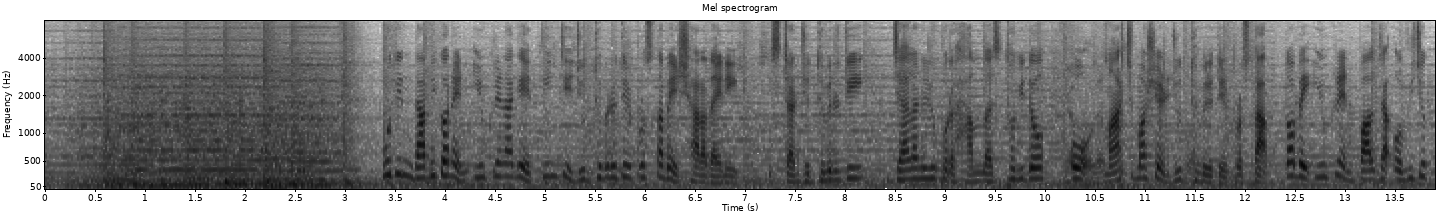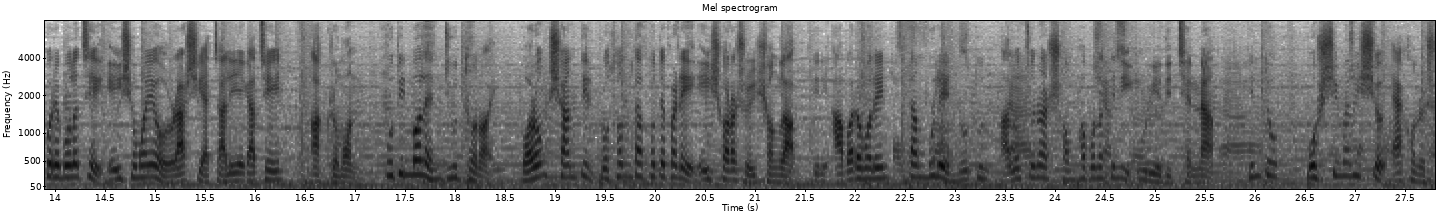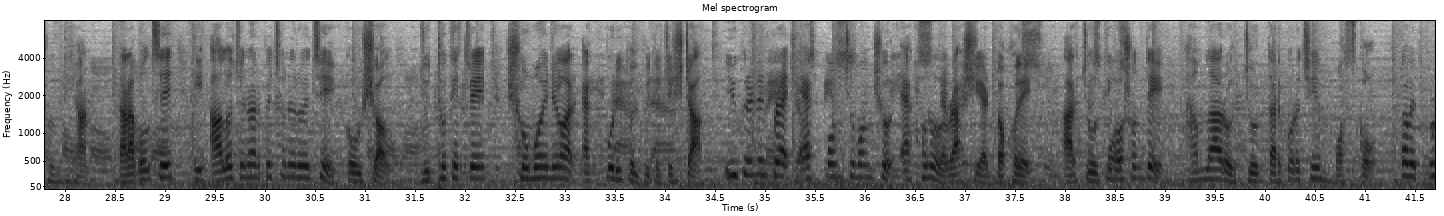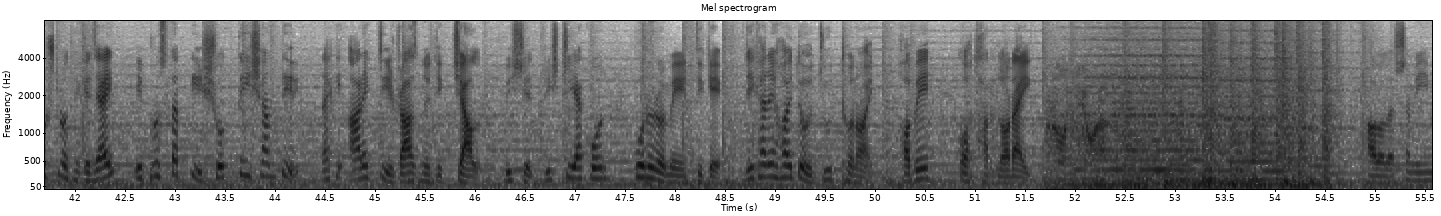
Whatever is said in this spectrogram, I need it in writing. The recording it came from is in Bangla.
পুতিন দাবি করেন ইউক্রেন আগে তিনটি যুদ্ধবিরতির প্রস্তাবে সাড়া দেয়নি। স্টার যুদ্ধবিরতি, জ্বালানির উপর হামলা স্থগিত ও মার্চ মাসের যুদ্ধবিরতির প্রস্তাব। তবে ইউক্রেন পাল্টা অভিযোগ করে বলেছে, এই সময়েও রাশিয়া চালিয়ে গেছে আক্রমণ। পুতিন বলেন, যুদ্ধ নয়, বরং শান্তির প্রথম ধাপ হতে পারে এই সরাসরি সংলাপ। তিনি আবারও বলেন, ইস্তাম্বুলে নতুন আলোচনার সম্ভাবনা তিনি উড়িয়ে দিচ্ছেন না। কিন্তু পশ্চিমা বিশ্ব এখনও সন্ধিহান। তারা বলছে, এই আলোচনার পেছনে রয়েছে কৌশল। যুদ্ধক্ষেত্রে সময় নেওয়ার এক পরিকল্পিত চেষ্টা। ইউক্রেনের প্রায় এক পঞ্চমাংশ এখনও রাশিয়ার দখলে। আর চলতি বসন্তে হামলা আরও জোরদার করেছে মস্কো। তবে প্রশ্ন থেকে যায়, এই প্রস্তাব কি সত্যিই শান্তির, নাকি আরেকটি রাজনৈতিক চাল? বিশ্বের দৃষ্টি এখন পনেরো মেয়ের দিকে, যেখানে হয়তো যুদ্ধ নয়, হবে কথার লড়াই। হাওলাদার শামীম,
